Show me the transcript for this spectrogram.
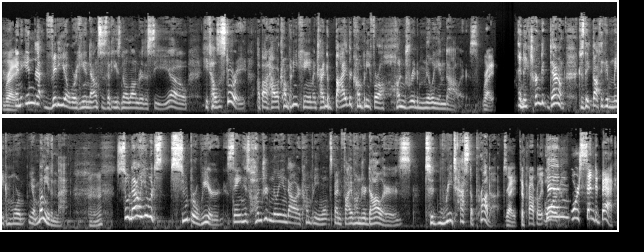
Right. And in that video where he announces that he's no longer the CEO, he tells a story about how a company came and tried to buy the company for a hundred million dollars. right. And they turned it down because they thought they could make more you know money than that. Mm-hmm. So now he looks super weird, saying his hundred million dollar company won't spend five hundred dollars to retest a product. right to properly Then- or or send it back.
